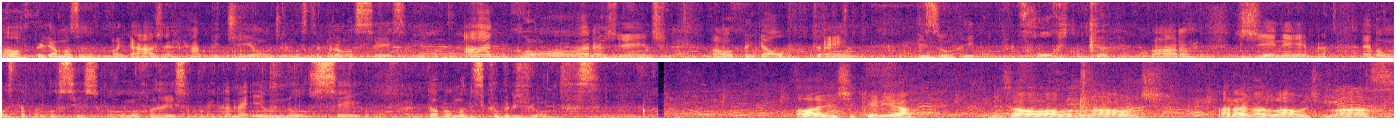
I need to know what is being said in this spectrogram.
Ó, pegamos a bagagem rapidinho, onde eu mostrei pra vocês. Agora, gente, vamos pegar o trem de Zurich para Genebra. Eu vou mostrar pra vocês como fazer isso, porque também eu não sei. Então vamos descobrir juntos. Ó, a gente queria usar o Our Lounge, Arrival Lounge, mas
